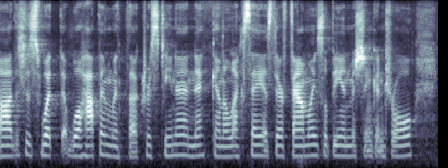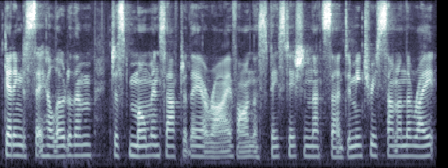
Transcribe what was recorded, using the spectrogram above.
Uh, this is what will happen with uh, Christina, and Nick, and Alexei as their families will be in mission control, getting to say hello to them just moments after they arrive on the space station. That's uh, Dimitri's son on the right,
